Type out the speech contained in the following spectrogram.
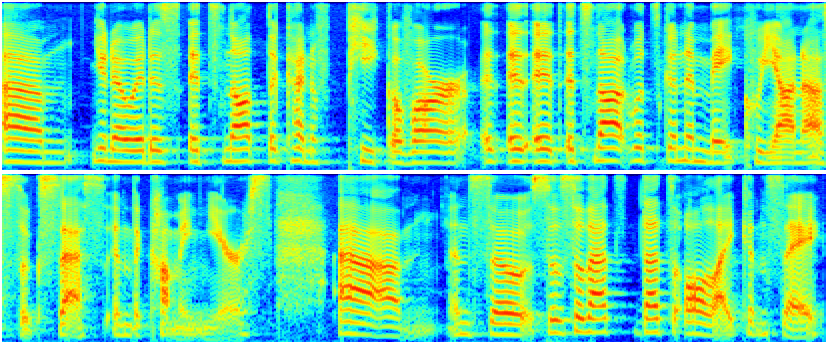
Um, you know, it is it's not the kind of peak of our. It, it, it's not what's going to make Cuyana a success in the coming years. Um, and so so so that's that's all I can say.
